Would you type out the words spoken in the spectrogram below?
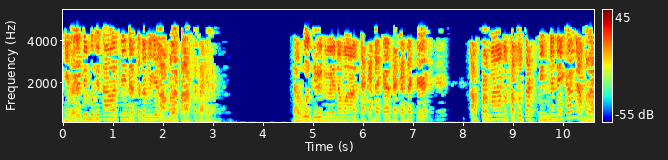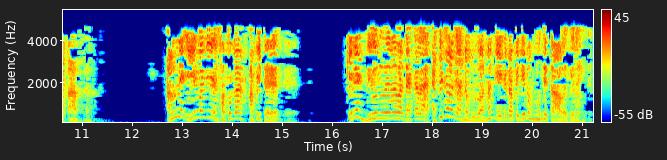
නිවැරදි මුදිතාවක් තියෙන ඇත්තටම කියලා අම්මලා තාත්තලා කියලා. දරුවෝ දිනු වෙනවා දැක දැක දැක දැක අප්‍රමාණ සතුටක් විඳින එකනේ අම්මලා තාත්තලා. අන්න ඒ වගේ සතුටක් අපිට කෙනෙක් දිනු වෙනවා දැකලා ඇති කරගන්න පුළුවන් නම් ඒකට අපි කියන මුදිතාව කියලා හිතනවා.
